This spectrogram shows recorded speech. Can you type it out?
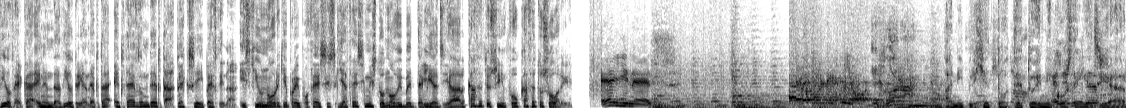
210-9237-777. Παίξε υπεύθυνα. Ισχύουν όροι και προποθέσει διαθέσιμοι στο novibet.gr κάθετος info κάθετος όρι. Έγινε! Η χώρα. Αν υπήρχε τότε το ενικός.gr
